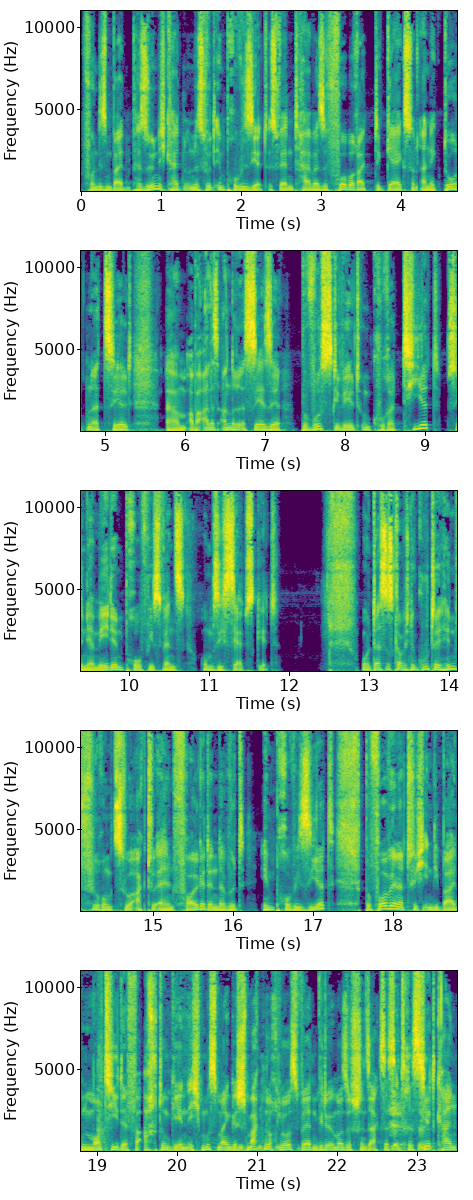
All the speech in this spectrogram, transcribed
von diesen beiden Persönlichkeiten und es wird improvisiert. Es werden teilweise vorbereitete Gags und Anekdoten erzählt, ähm, aber alles andere ist sehr, sehr bewusst gewählt und kuratiert, sind ja Medienprofis, wenn es um sich selbst geht. Und das ist, glaube ich, eine gute Hinführung zur aktuellen Folge, denn da wird improvisiert. Bevor wir natürlich in die beiden Motti der Verachtung gehen, ich muss meinen Geschmack noch loswerden, wie du immer so schön sagst, das interessiert keinen,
